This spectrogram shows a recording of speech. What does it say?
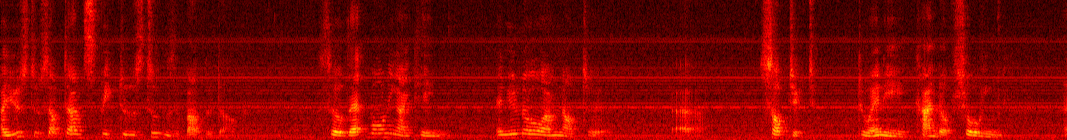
I used to sometimes speak to the students about the dog. So that morning I came and you know, I'm not uh, uh, subject to any kind of showing uh,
